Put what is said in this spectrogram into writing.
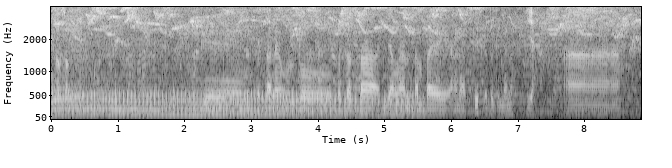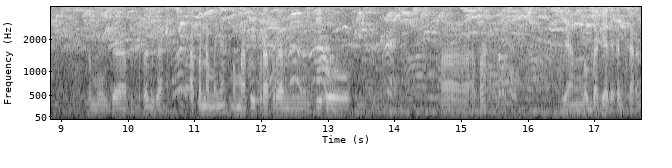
sosok mungkin pesannya untuk peserta jangan sampai anarkis atau gimana? ya uh, semoga peserta juga apa namanya mematuhi peraturan IO uh, apa yang lomba diadakan sekarang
